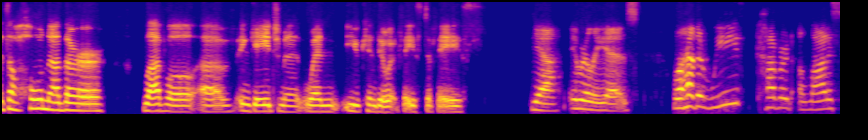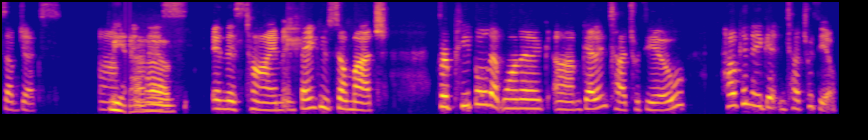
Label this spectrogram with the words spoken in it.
it's a whole nother level of engagement when you can do it face to face. Yeah, it really is. Well, Heather, we've covered a lot of subjects um, we have. in this in this time, and thank you so much. For people that want to um, get in touch with you, how can they get in touch with you?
